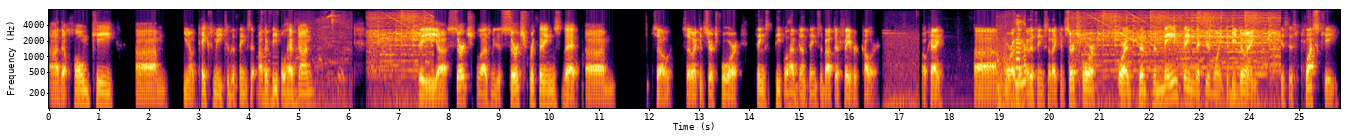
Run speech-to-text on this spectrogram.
Uh, the home key, um, you know, takes me to the things that other people have done. The uh, search allows me to search for things that, um, so, so I can search for things, people have done things about their favorite color. Okay? Um, or other, Hello. other things that I can search for. Or the, the main thing that you're going to be doing is this plus key,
